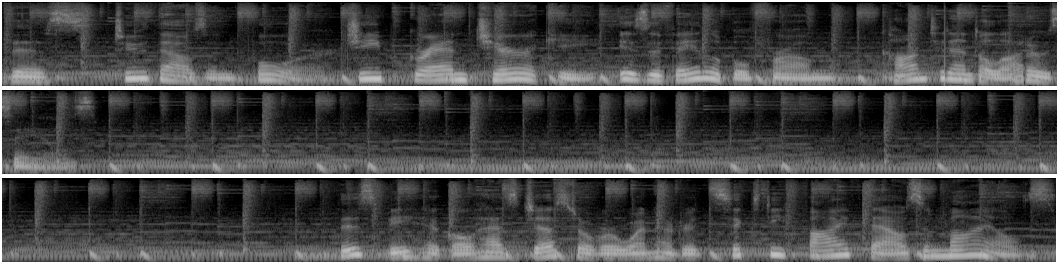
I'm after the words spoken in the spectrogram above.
This 2004 Jeep Grand Cherokee is available from Continental Auto Sales. This vehicle has just over 165,000 miles.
